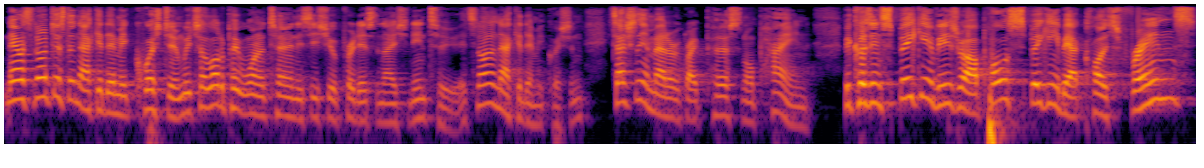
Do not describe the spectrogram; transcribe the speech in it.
Now, it's not just an academic question, which a lot of people want to turn this issue of predestination into. It's not an academic question. It's actually a matter of great personal pain. Because in speaking of Israel, Paul's speaking about close friends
